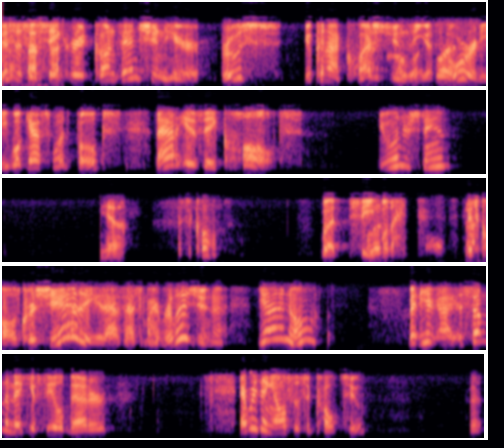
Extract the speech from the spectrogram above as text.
This is a sacred convention here, Bruce. You cannot question the authority. Well, guess what, folks? That is a cult. You understand? Yeah. That's a cult. But see, Well, it's called Christianity. That's that's my religion. Uh, yeah, I know. But here, I- it's something to make you feel better. Everything else is a cult too. But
